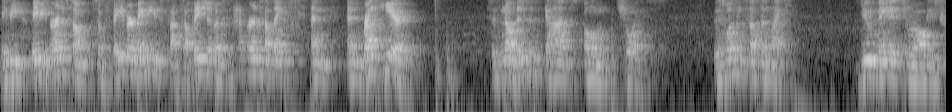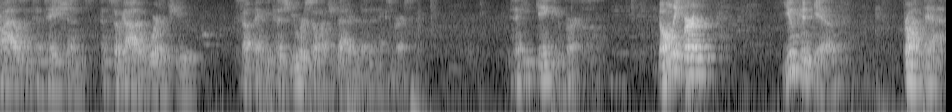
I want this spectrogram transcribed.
Maybe, maybe earn some, some favor. Maybe it's not salvation, but it's earn something. And, and right here, he says, no, this is God's own choice. This wasn't something like you made it through all these trials and temptations, and so God awarded you something because you were so much better than the next person. He said, He gave you birth. The only birth you could give brought death.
